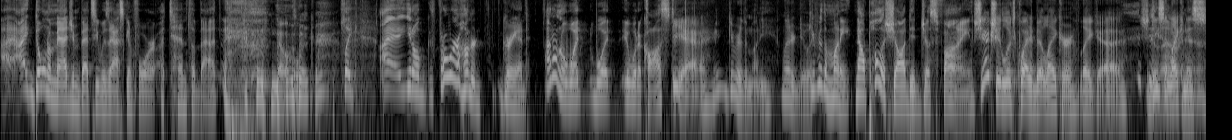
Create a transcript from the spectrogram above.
I, I don't imagine Betsy was asking for a tenth of that. No. like I, you know, throw her a hundred grand. I don't know what what it would have cost. yeah. Give her the money. Let her do it. Give her the money. Now Paula Shaw did just fine. she actually looked quite a bit like her, like uh, decent uh, likeness,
